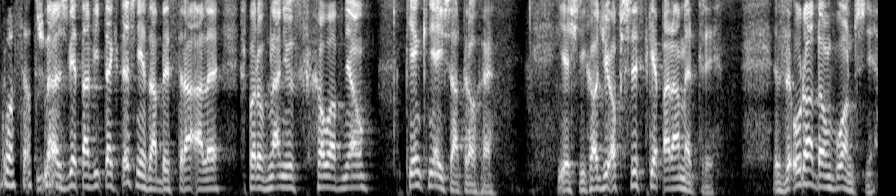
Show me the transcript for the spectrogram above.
głosy No, otrzymała. Elżbieta Witek też nie za bystra, ale w porównaniu z Hołownią piękniejsza trochę. Jeśli chodzi o wszystkie parametry. Z urodą włącznie.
